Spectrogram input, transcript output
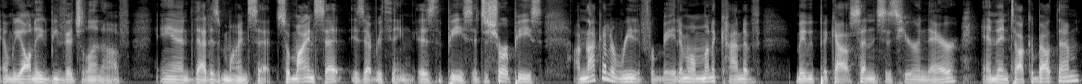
and we all need to be vigilant of and that is mindset. So mindset is everything is the piece. It's a short piece. I'm not going to read it verbatim. I'm going to kind of maybe pick out sentences here and there and then talk about them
